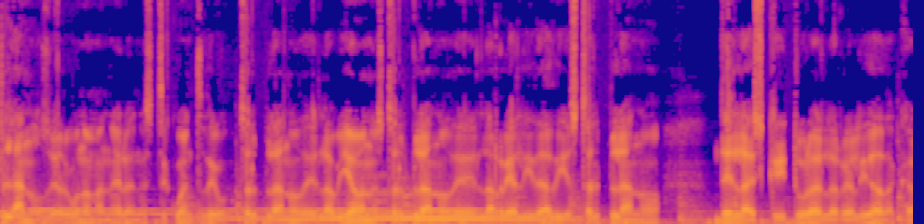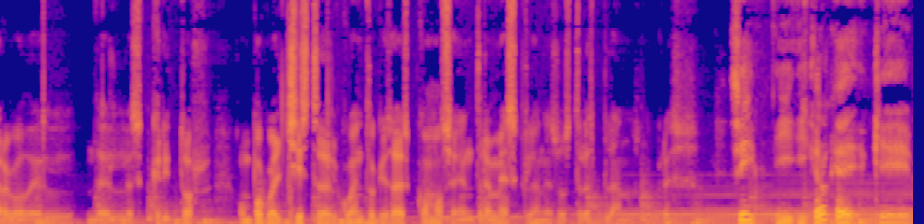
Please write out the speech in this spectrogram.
planos de alguna manera en este cuento. Digo, está el plano del avión, está el plano de la realidad y está el plano de la escritura de la realidad a cargo del, escritor. Un poco el chiste del cuento quizás es cómo se entremezclan esos tres planos, ¿no crees? Sí, y, creo que, que,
